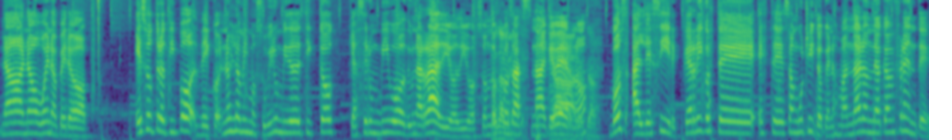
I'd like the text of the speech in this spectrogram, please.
No, no, bueno, pero es otro tipo de... No es lo mismo subir un video de TikTok que hacer un vivo de una radio, digo. Son dos Totalmente. cosas nada que Claro, ver, ¿no? claro. Vos al decir, qué rico este, este sanguchito que nos mandaron de acá enfrente,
